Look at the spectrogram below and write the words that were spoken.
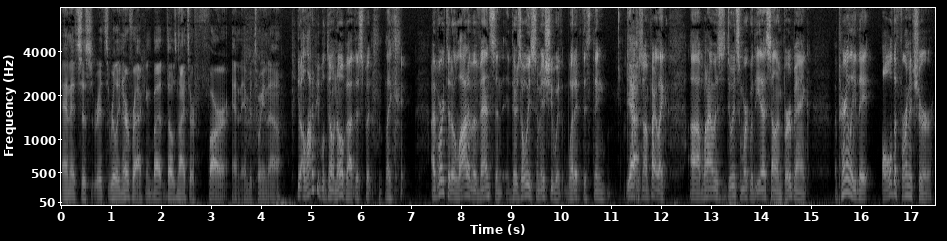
and it's just it's really nerve-wracking but those nights are far and in between now you know, a lot of people don't know about this, but like, I've worked at a lot of events, and there's always some issue with what if this thing Yeah. catches on fire. Like uh, when I was doing some work with ESL in Burbank, apparently they all the furniture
